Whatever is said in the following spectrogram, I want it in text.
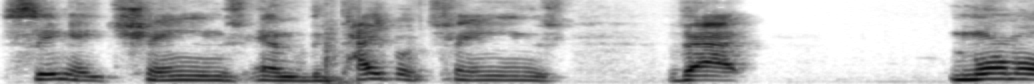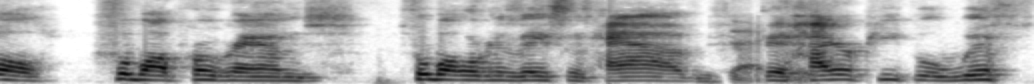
seeing a change and the type of change that normal football programs, football organizations have. Exactly. They hire people with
